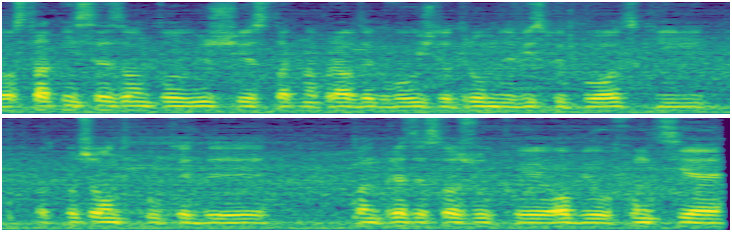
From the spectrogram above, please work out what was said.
e, ostatni sezon to już jest tak naprawdę gwóźdź do trumny Wisły Płocki. Od początku, kiedy pan prezes Orzuk e, objął funkcję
